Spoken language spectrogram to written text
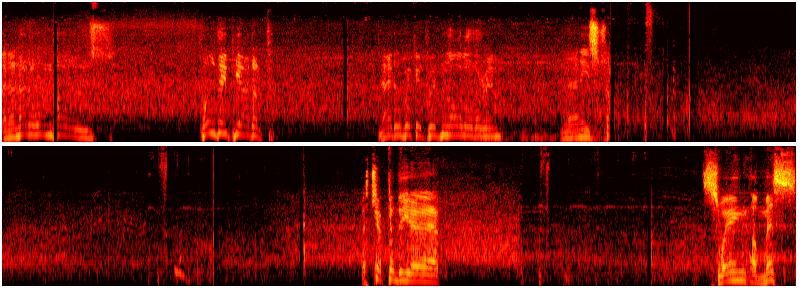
And another one goes. Kuldeep Yadav. Had a wicket written all over him. And he struck. Has chipped in the air. Swing, a miss.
